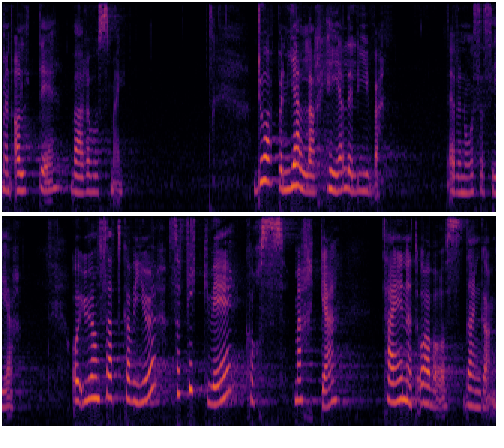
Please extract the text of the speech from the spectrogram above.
men alltid være hos meg. Dåpen gjelder hele livet, er det noe som sier. Og uansett hva vi gjør, så fikk vi korsmerket tegnet over oss den gang.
